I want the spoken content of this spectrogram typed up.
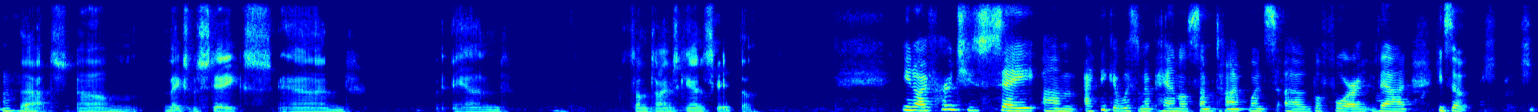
Mhm. that um makes mistakes and and sometimes can't escape them. You know, I've heard you say, um, I think it was in a panel sometime once uh, before, that he's a he,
